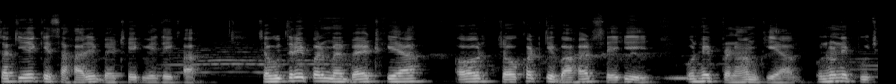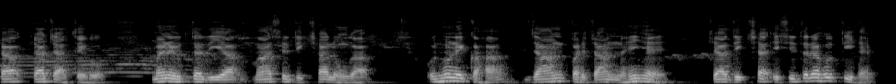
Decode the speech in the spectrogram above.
तकिए के सहारे बैठे हुए देखा। चबूतरे पर मैं बैठ गया और चौखट के बाहर से ही उन्हें प्रणाम किया। उन्होंने पूछा, क्या चाहते हो? मैंने उत्तर दिया, माँ से दीक्षा लूँगा। उन्होंने कहा, जान पहचान नहीं है, क्या दीक्षा इसी तरह होती है?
